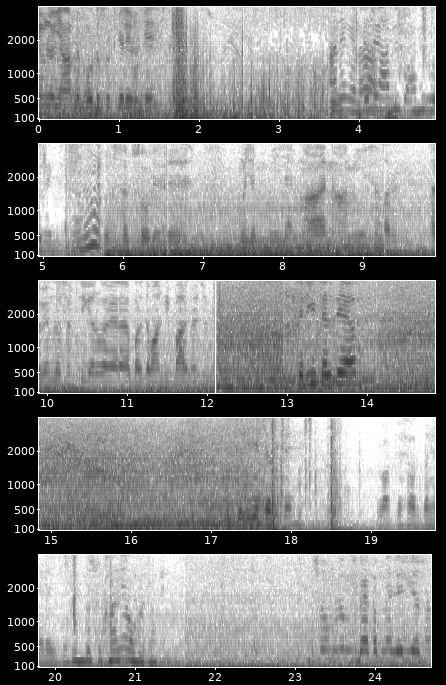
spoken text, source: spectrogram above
हम लोग यहाँ पे फ़ोटो शूट के लिए रुके ना। लोग सब सो गए मुजम्मिल अरमान आमिर सब। अभी हम लोग शक्तिगढ़ वगैरह बर्दमान भी पार कर चुके हैं। चलिए चलते हैं अब। तो चलिए चलते हैं। ब्लॉग के साथ बने रहिए। सुखाने होगा था अच्छा हम लोग की बैकअप में ले लिया था।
